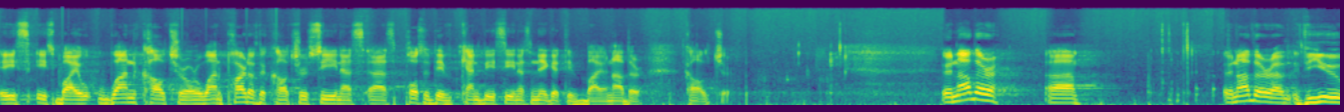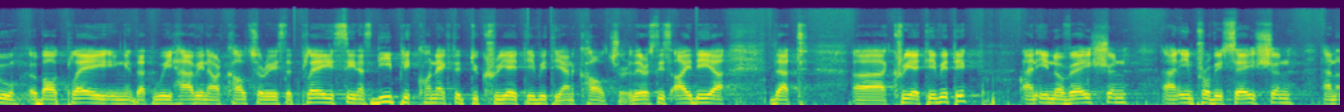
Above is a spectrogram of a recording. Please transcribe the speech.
is is by one culture or one part of the culture seen as, as positive can be seen as negative by another culture. Another uh, another uh, view about playing that we have in our culture is that play is seen as deeply connected to creativity and culture. There's this idea that uh, creativity and innovation and improvisation and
